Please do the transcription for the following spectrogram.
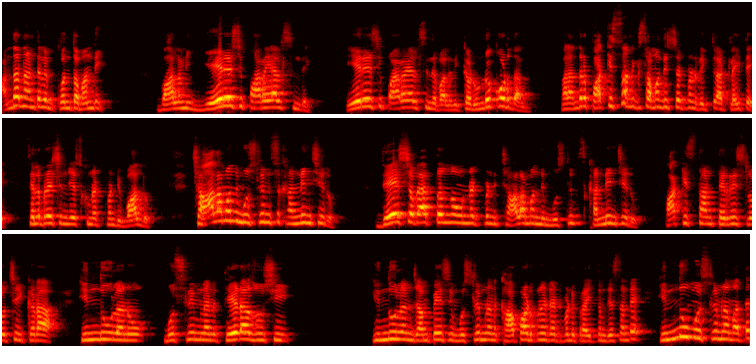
అందరిని అంటలేము కొంతమంది. వాళ్ళని ఏరేసి పారేయాల్సిందే. ఏరేసి పారాయాల్సిందే వాళ్ళని. ఇక్కడ ఉండకూడదు వాళ్ళు వాళ్ళందరూ పాకిస్తాన్కి సంబంధించినటువంటి వ్యక్తులు అట్లయితే సెలబ్రేషన్ చేసుకున్నటువంటి వాళ్ళు. చాలామంది ముస్లిమ్స్ ఖండించారు దేశవ్యాప్తంగా ఉన్నటువంటి చాలామంది ముస్లిమ్స్ ఖండించారు పాకిస్తాన్ టెర్రరిస్టులు వచ్చి ఇక్కడ హిందువులను ముస్లింలను తేడా చూసి హిందువులను చంపేసి ముస్లింలను కాపాడుకునేటటువంటి ప్రయత్నం చేస్తుంటే హిందూ ముస్లింల మధ్య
